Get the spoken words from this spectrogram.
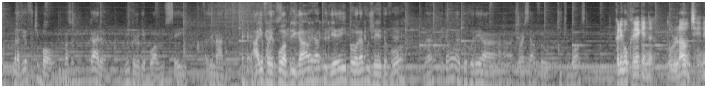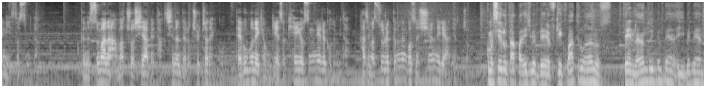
o Brasil é futebol. Mas, eu, cara, nunca joguei bola, não sei fazer nada. Aí eu falei, pô, brigar, eu já briguei, pô, eu levo jeito, eu vou, né? Então eu procurei a, arte marcial, foi o kickboxing. 그리고 그에게는 놀라운 재능이 있었습니다. 그는 수많은 아마추어 시합에 닥치는 대로 출전했고 대부분의 경기에서 KO 승리를 거둡니다. 하지만 술을 끊는 것은 쉬운 일이 아니었죠. Comecei a lutar, parei de beber. Eu fiquei quatro anos treinando e bebendo. E bebendo.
